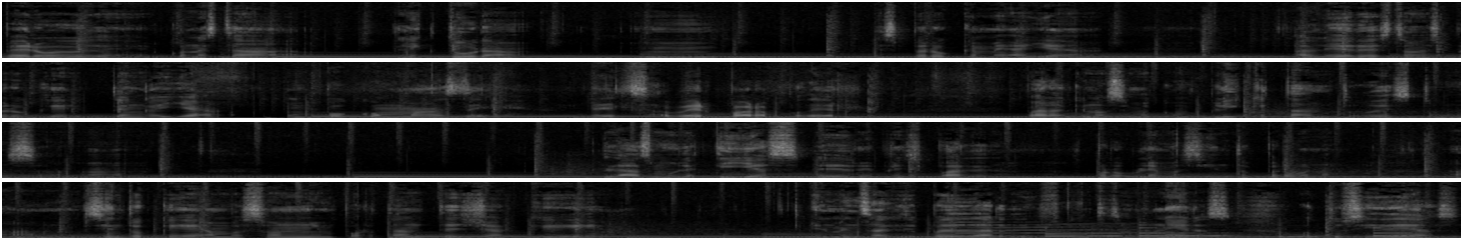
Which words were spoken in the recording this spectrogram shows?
Pero eh, con esta lectura mm, espero que me haya al leer esto espero que tenga ya un poco más de del saber para poder para que no se me complique tanto esto las muletillas es mi principal problema siento pero bueno siento que ambas son importantes ya que el mensaje se puede dar de diferentes maneras o tus ideas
